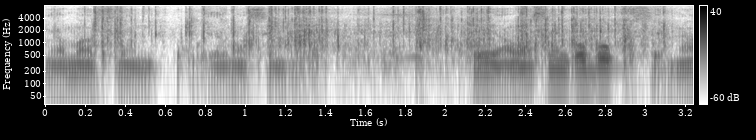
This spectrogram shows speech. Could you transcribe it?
山線香山線香これ山線香ボックスやな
